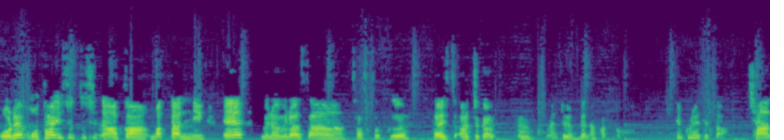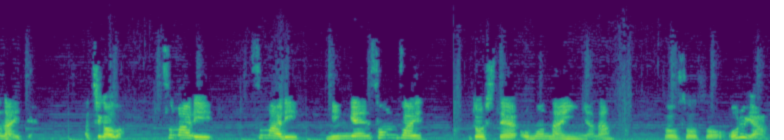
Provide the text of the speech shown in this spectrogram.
俺も退出しなあかん。またに、え、ブラブラさん、早速、退出、あ、違う、コメント読んでなかった来てくれてた。しゃあないって。あ、違うわ。つまり、つまり、人間存在として思んないんやな。そうそうそう。おるやん。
